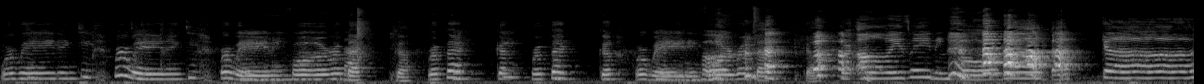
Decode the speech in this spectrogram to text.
We're waiting, we're waiting, we're waiting for Rebecca, Rebecca, Rebecca. We're waiting for Rebecca. We're always waiting for Rebecca.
